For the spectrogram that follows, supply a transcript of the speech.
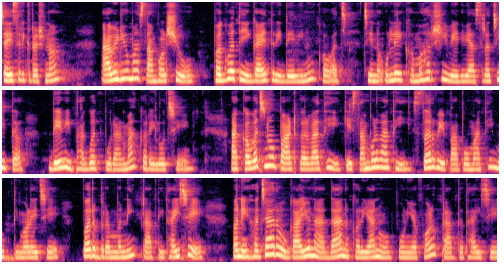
જય શ્રી કૃષ્ણ. આ વિડીયોમાં સાંભળશું ભગવતી ગાયત્રી દેવીનું કવચ, જેનો ઉલ્લેખ મહર્ષિ વેદવ્યાસ રચિત દેવી ભાગવત પુરાણમાં કરેલો છે. આ કવચનો પાઠ કરવાથી કે સાંભળવાથી સર્વે પાપોમાંથી મુક્તિ મળે છે, પરબ્રહ્મની પ્રાપ્તિ થાય છે અને હજારો ગાયોના દાન કર્યાનું પુણ્યફળ પ્રાપ્ત થાય છે.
